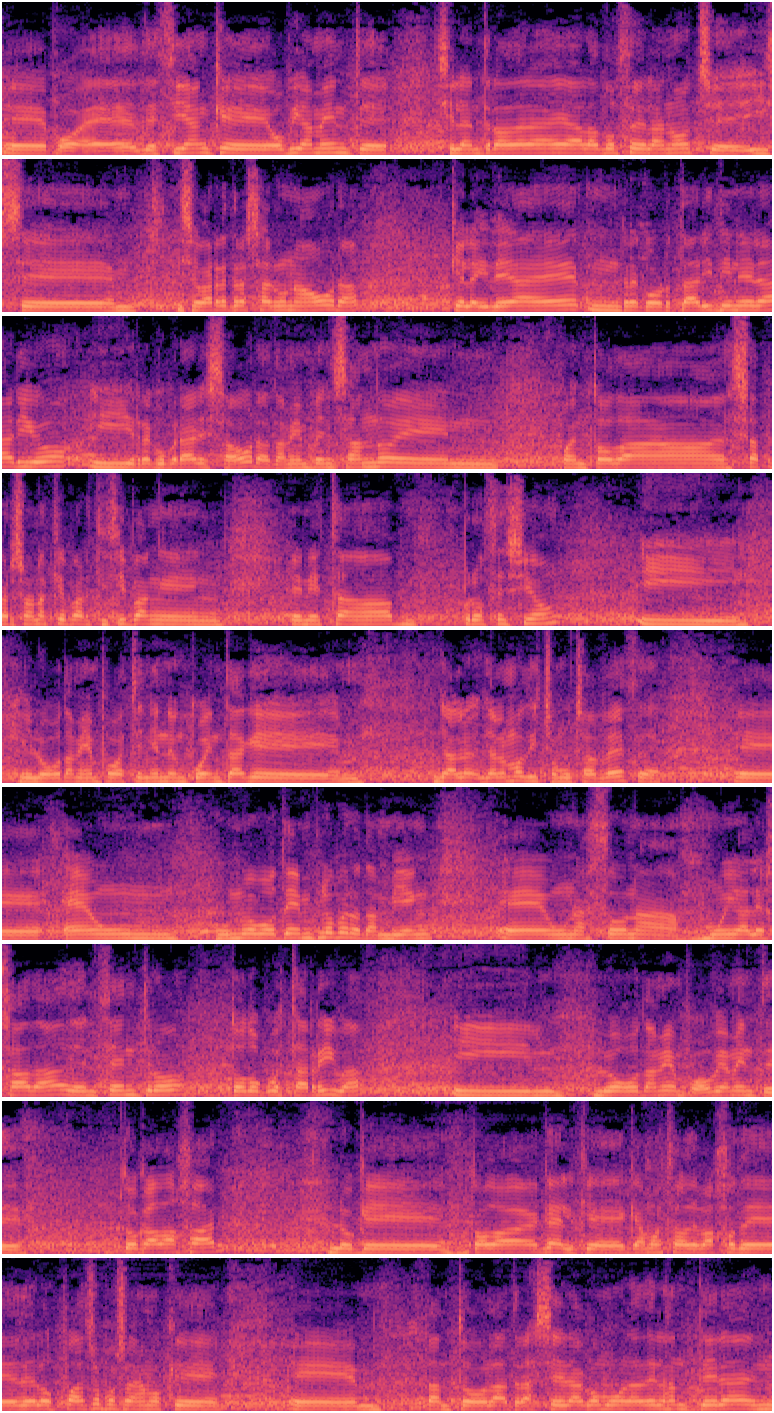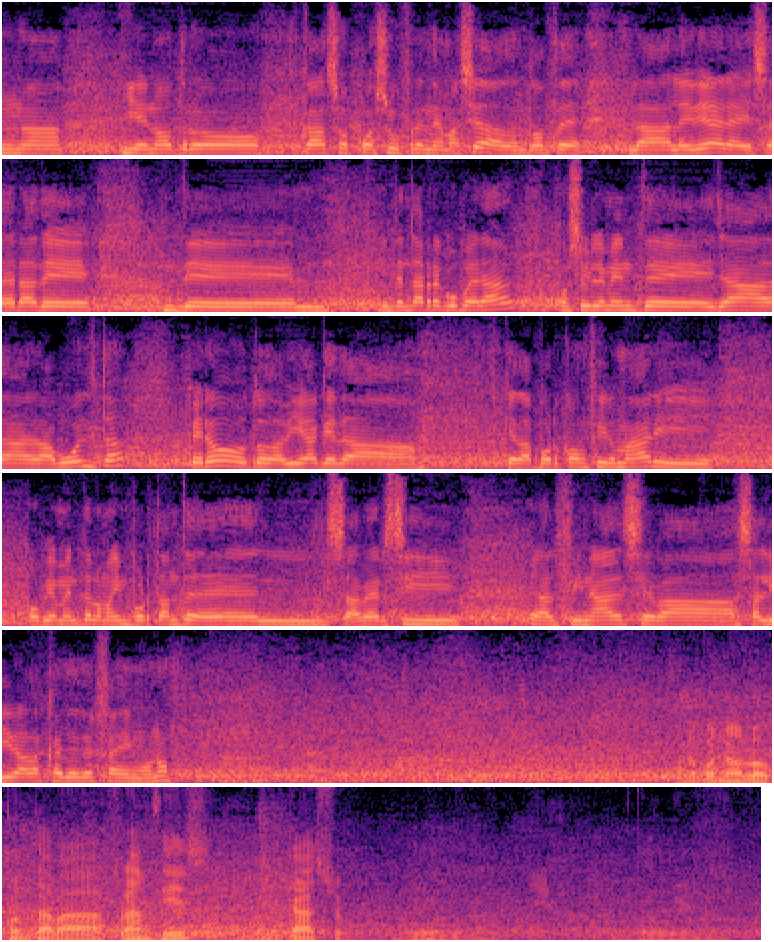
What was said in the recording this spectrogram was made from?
eh, pues decían que obviamente si la entrada es a las 12 de la noche y se, y se va a retrasar una hora, que la idea es recortar itinerario y recuperar esa hora, también pensando en, pues, en todas esas personas que participan en, en esta procesión y, y luego también pues teniendo en cuenta que ya lo, hemos dicho muchas veces, eh, es un, un nuevo templo, pero también es una zona muy alejada del centro, todo cuesta arriba y luego también pues obviamente toca bajar lo que todo aquel que, hemos estado debajo de, los pasos, pues sabemos que eh, tanto la trasera como la delantera en una y en otros casos pues sufren demasiado. Entonces la, idea era esa, era de, intentar recuperar, posiblemente ya a la vuelta, pero todavía queda, queda por confirmar y obviamente lo más importante es el saber si al final se va a salir a las calles de Jaén o no. Bueno, pues nos lo contaba Francis. En el caso de,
